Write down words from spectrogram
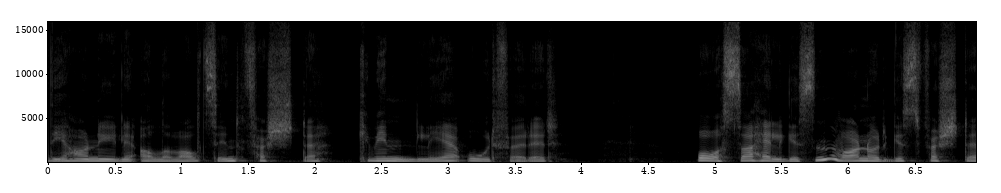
de har nylig alle valgt sin første kvinnelige ordfører. Åsa Helgesen var Norges første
